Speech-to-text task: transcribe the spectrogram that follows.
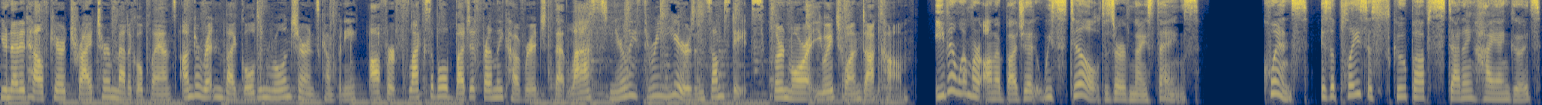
United Healthcare Tri Term Medical Plans, underwritten by Golden Rule Insurance Company, offer flexible, budget friendly coverage that lasts nearly three years in some states. Learn more at uh1.com. Even when we're on a budget, we still deserve nice things. Quince is a place to scoop up stunning high end goods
